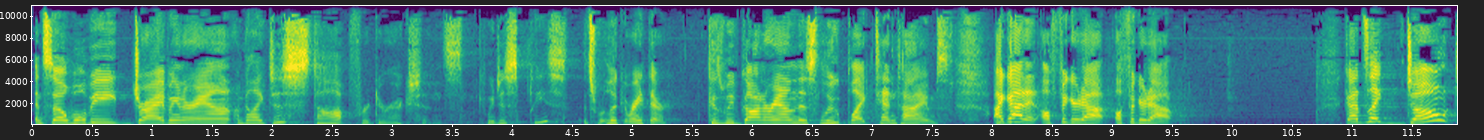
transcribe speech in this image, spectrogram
And so we'll be driving around. I'll be like, just stop for directions. Can we just, please? It's, look, right there. Because we've gone around this loop like 10 times. I got it. I'll figure it out. I'll figure it out. God's like, don't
